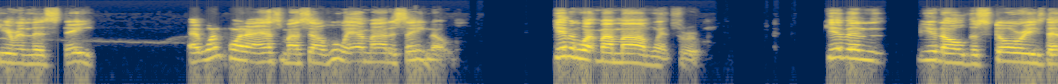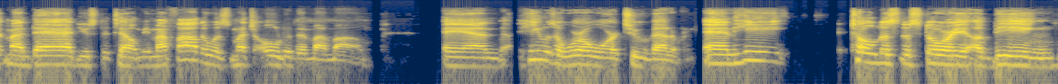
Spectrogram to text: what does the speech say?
here in this state, at one point I asked myself, who am I to say no? Given what my mom went through, given, you know, the stories that my dad used to tell me, my father was much older than my mom. And he was a World War II veteran. And he told us the story of being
